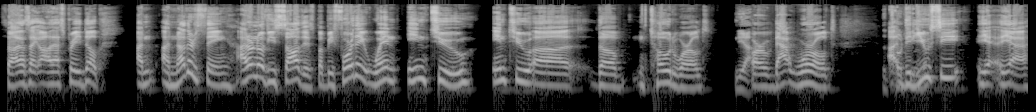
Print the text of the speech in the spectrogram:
So I was like, oh, that's pretty dope. An- another thing, I don't know if you saw this, but before they went into into uh the Toad world yeah. or that world, uh, did you see? Yeah, yeah.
